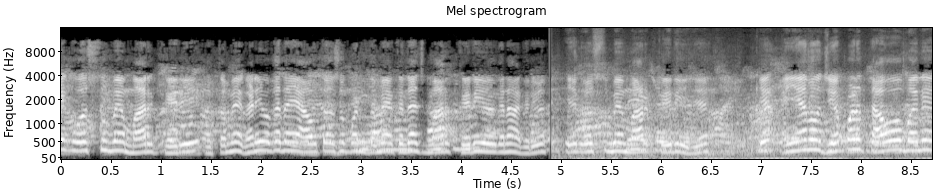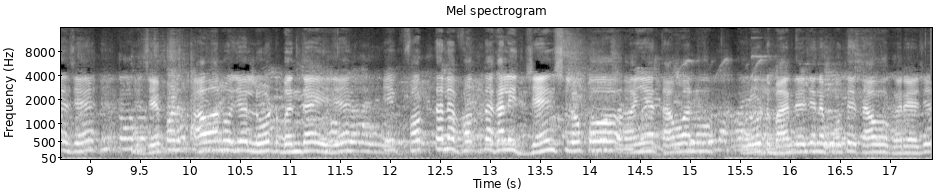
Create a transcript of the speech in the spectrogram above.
એક વસ્તુ મેં માર્ક કરી. તમે ઘણી વખત અહીંયા આવતા હશો, પણ તમે કદાચ માર્ક કરી હોય કે ના કરી એક વસ્તુ મેં માર્ક કરી છે કે અહીંયાનો જે પણ તાવો બને છે, જે પણ તાવાનો જે લોટ બંધાય છે, એ ફક્ત ને ફક્ત ખાલી જેન્ટ્સ લોકો અહીંયા તાવાનો લોટ બાંધે છે અને પોતે તાવો કરે છે.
